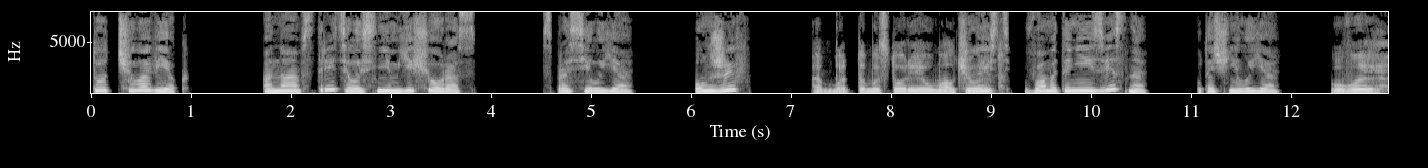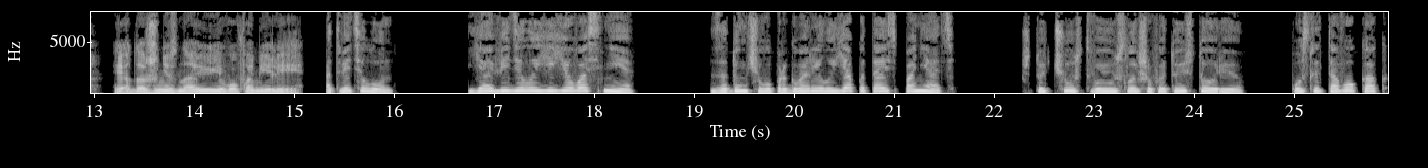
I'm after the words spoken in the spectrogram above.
тот человек, она встретилась с ним еще раз?» — спросила я. «Он жив?» Об этом история умалчивает. То есть вам это неизвестно? уточнила я. Увы, я даже не знаю его фамилии, ответил он. Я видела ее во сне. Задумчиво проговорила я, пытаясь понять, что чувствую, услышав эту историю, после того, как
